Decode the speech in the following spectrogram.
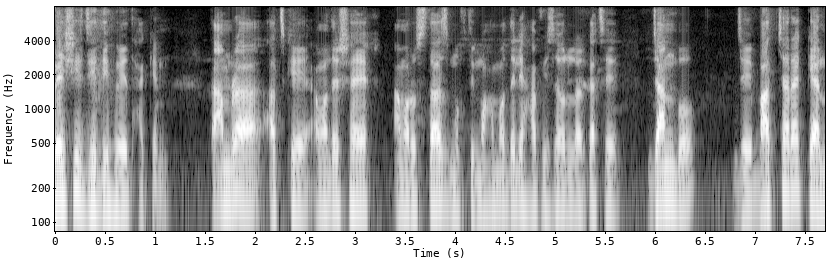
বেশি জিদি হয়ে থাকেন। তা আমরা আজকে আমাদের শেখ, আমার উস্তাজ মুফতি মোহাম্মদ আলী হাফিজাউল্লাহর কাছে জানব যে বাচ্চারা কেন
